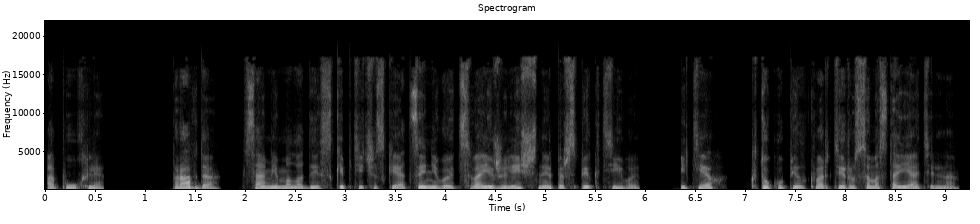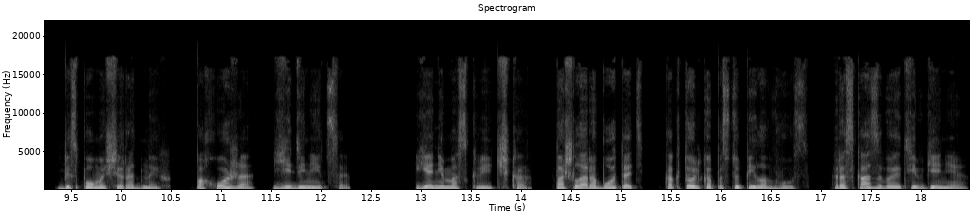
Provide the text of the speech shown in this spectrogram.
опухли? Правда, сами молодые скептически оценивают свои жилищные перспективы и тех, кто купил квартиру самостоятельно, без помощи родных, похоже, единицы. Я не москвичка. Пошла работать, как только поступила в ВУЗ, рассказывает Евгения,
